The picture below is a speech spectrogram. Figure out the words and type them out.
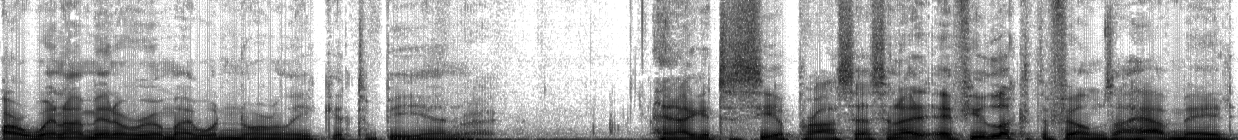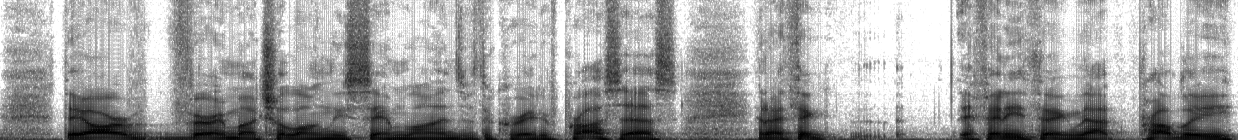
are when I'm in a room I wouldn't normally get to be in. Right. And I get to see a process. And I, if you look at the films I have made, they are very much along these same lines of the creative process. And I think if anything, that probably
